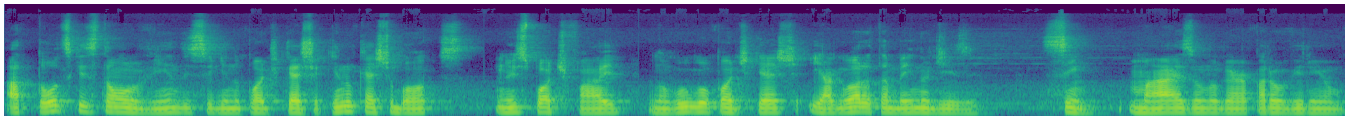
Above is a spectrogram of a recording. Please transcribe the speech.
a todos que estão ouvindo e seguindo o podcast aqui no Castbox, no Spotify, no Google Podcast e agora também no Deezer. Sim, mais um lugar para ouvirem o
